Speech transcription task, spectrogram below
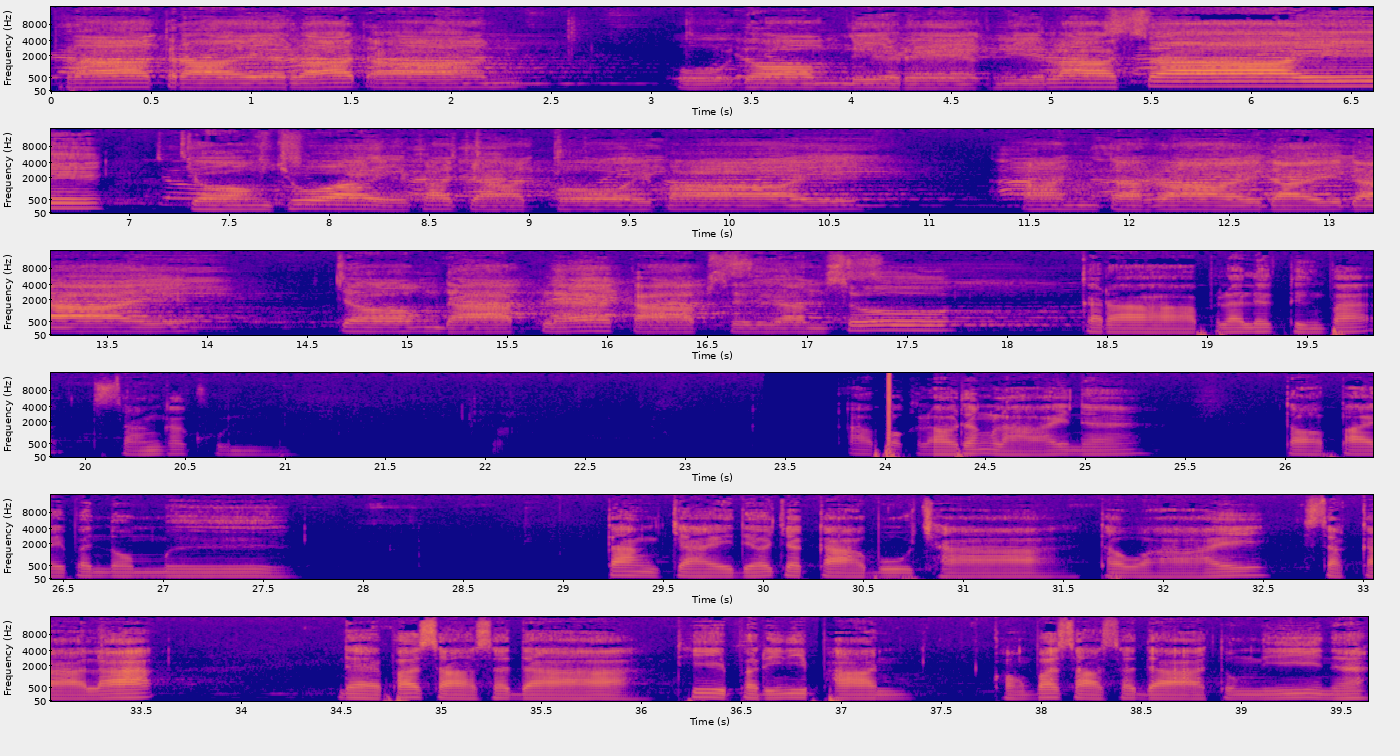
พระไตรรัตน์อาน อุดมดิเรกนิลาสายจงช่วยขจัดโพยภาย อันตรายใดๆ จงดับและกาบเสื่อมสู้กราบและลึกถึงพระสังฆคุณ เอาพวกเราทั้งหลายนะ ต่อไปปนมมือ ตั้งใจเดี๋ยวจะกล่าวบูชา ถวายสักการะ แด่พระศาสดาที่ปรินิพานของพระศาสดาตรงนี้นะ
